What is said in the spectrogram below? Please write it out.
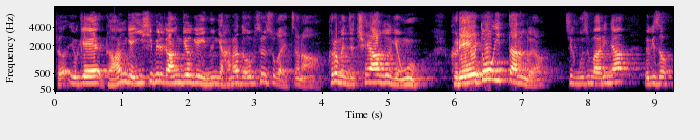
더, 이게 더한 게 20일 간격에 있는 게 하나도 없을 수가 있잖아. 그러면 이제 최악의 경우, 그래도 있다는 거야. 지금 무슨 말이냐? 여기서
